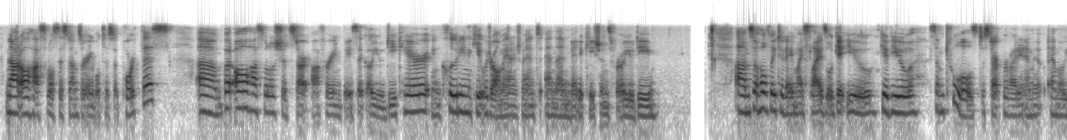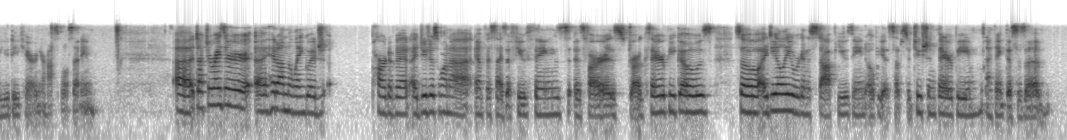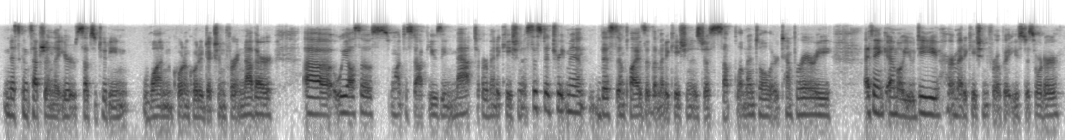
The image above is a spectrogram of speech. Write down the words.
Not all hospital systems are able to support this, um, but all hospitals should start offering basic OUD care, including acute withdrawal management and then medications for OUD um, so hopefully today my slides will get you, give you some tools to start providing MOUD care in your hospital setting. Uh, Dr. Risser uh, hit on the language part of it. I do just want to emphasize a few things as far as drug therapy goes. So ideally, we're going to stop using opiate substitution therapy. I think this is a misconception that you're substituting one quote unquote addiction for another. Uh, we also want to stop using MAT or medication assisted treatment. This implies that the medication is just supplemental or temporary. I think MOUD or medication for opiate use disorder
